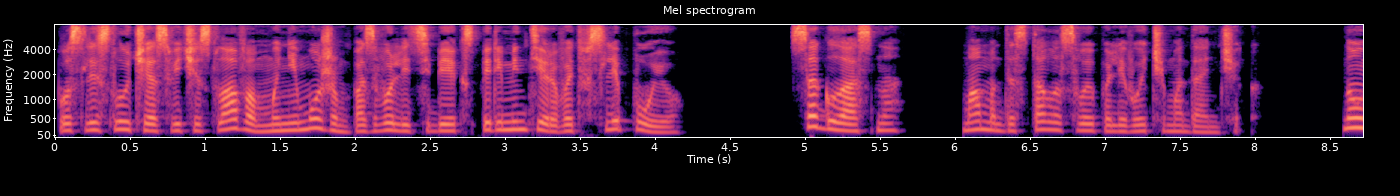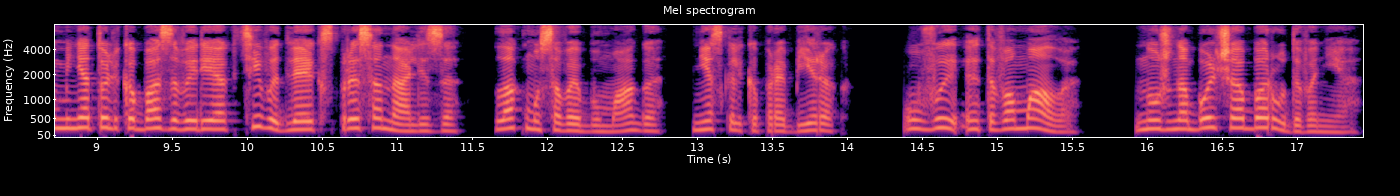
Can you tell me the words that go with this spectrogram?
После случая с Вячеславом мы не можем позволить себе экспериментировать вслепую. Согласна. Мама достала свой полевой чемоданчик. Но у меня только базовые реактивы для экспресс-анализа, лакмусовая бумага, несколько пробирок. Увы, этого мало. Нужно больше оборудования.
